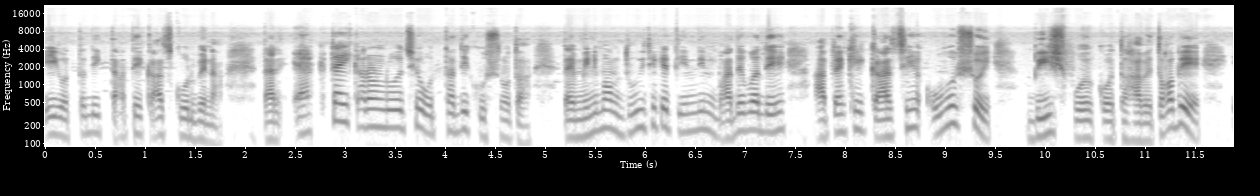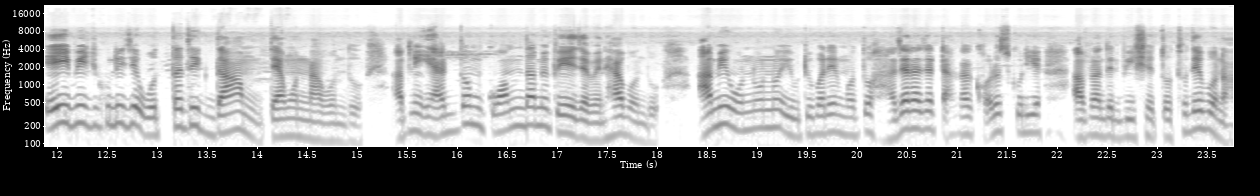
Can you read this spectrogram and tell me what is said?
এই অত্যাধিক তাতে কাজ করবে না। তার একটাই কারণ রয়েছে অত্যাধিক উষ্ণতা। তাই মিনিমাম দুই থেকে তিন দিন বাদে বাদে আপনাকে গাছে অবশ্যই বিষ প্রয়োগ করতে হবে। তবে এই বীজগুলি যে অত্যাধিক দাম তেমন না বন্ধু। আপনি একদম কম দামে পেয়ে যাবেন। হ্যাঁ বন্ধু? আমি অন্য অন্য ইউটিউবারের মতো হাজার হাজার টাকা খরচ করিয়ে আপনাদের বিষের তথ্য দেব না।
